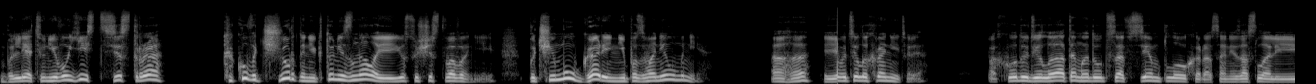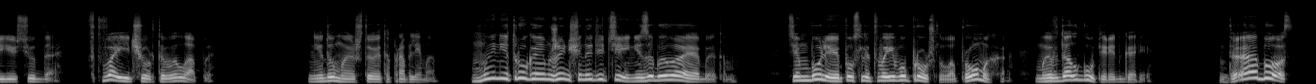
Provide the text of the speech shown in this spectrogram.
Блять, у него есть сестра? Какого черта никто не знал о ее существовании? Почему Гарри не позвонил мне? Ага, я его телохранителя. Походу, дела там идут совсем плохо, раз они заслали ее сюда, в твои чертовы лапы. Не думаю, что это проблема. Мы не трогаем женщин и детей, не забывай об этом. Тем более после твоего прошлого промаха мы в долгу перед Гарри. Да, босс?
